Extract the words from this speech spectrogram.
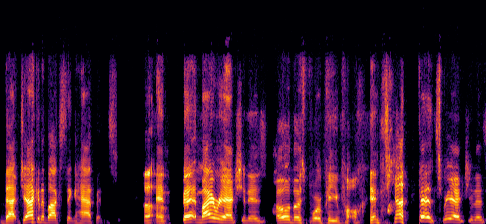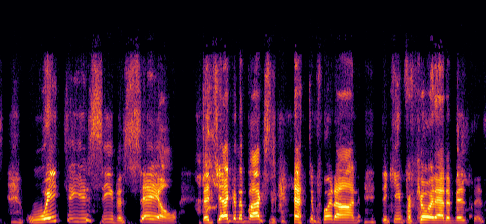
that Jack in the Box thing happens. Uh-oh. And ben, my reaction is, oh, those poor people. And John Ben's reaction is, wait till you see the sale that Jack in the Box is going to have to put on to keep her going out of business.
